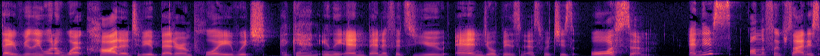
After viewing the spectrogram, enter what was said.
they really want to work harder to be a better employee, which again, in the end, benefits you and your business, which is awesome. And this, on the flip side, is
